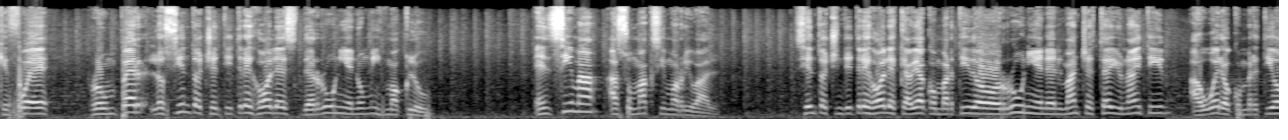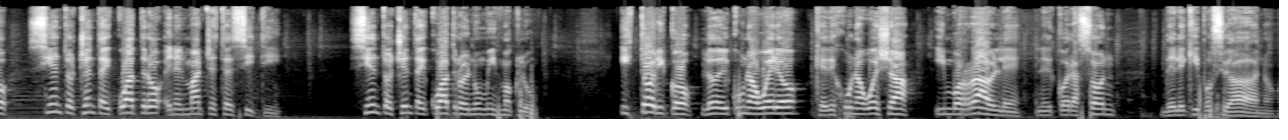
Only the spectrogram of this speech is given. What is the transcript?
que fue romper los 183 goles de Rooney en un mismo club. Encima a su máximo rival. 183 goles que había convertido Rooney en el Manchester United, Agüero convirtió 184 en el Manchester City. 184 en un mismo club. Histórico lo del Kun Agüero que dejó una huella imborrable en el corazón del equipo ciudadano.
